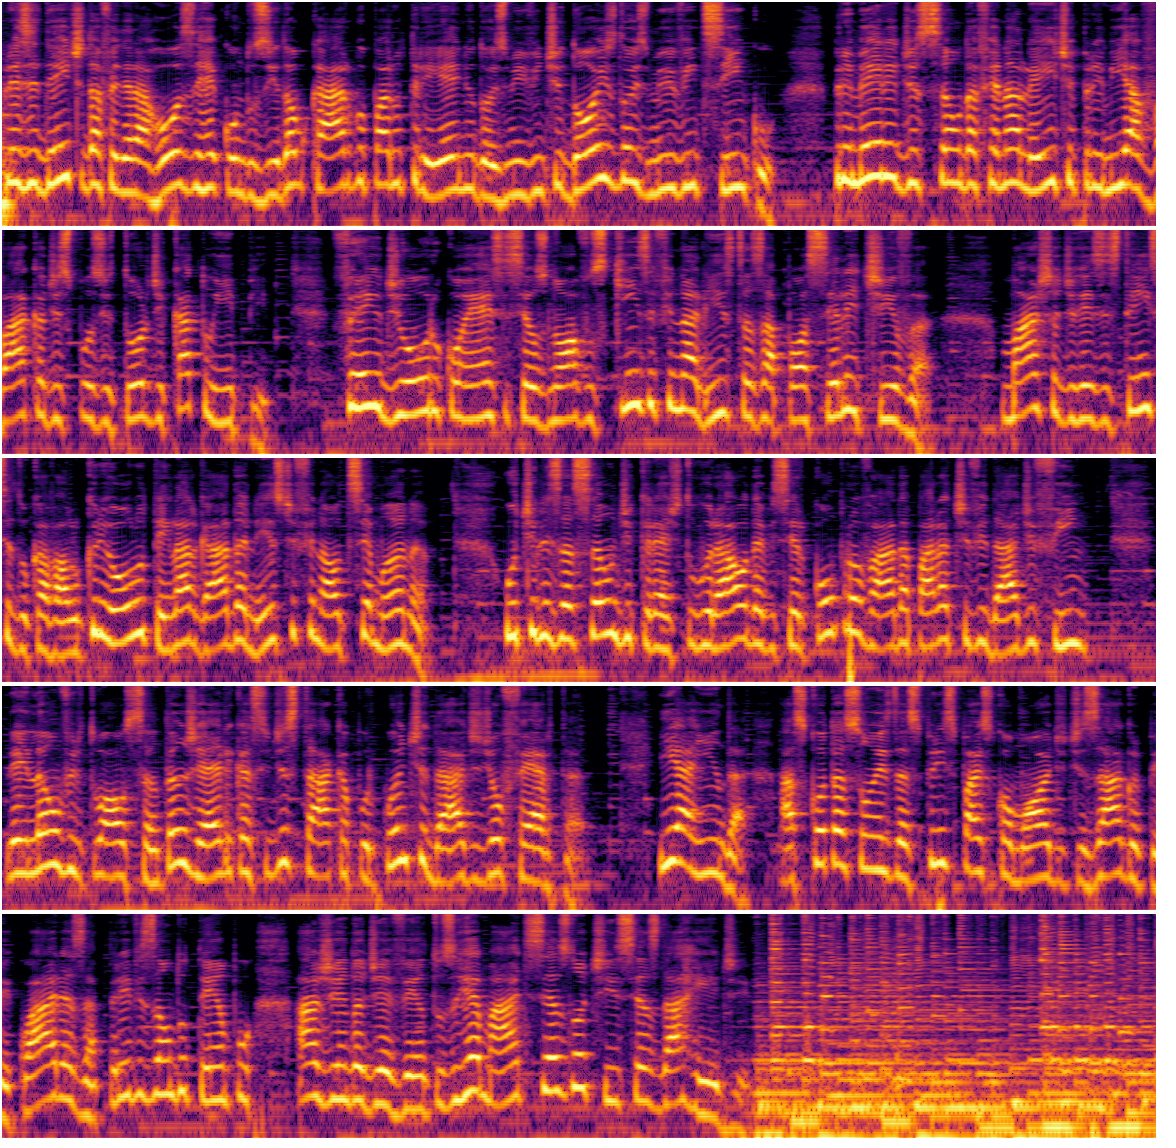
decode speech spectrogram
Presidente da Federa Rose reconduzido ao cargo para o triênio 2022-2025. Primeira edição da Fenaleite premia a vaca de expositor de Catuípe. Freio de Ouro conhece seus novos 15 finalistas após seletiva. Marcha de resistência do cavalo crioulo tem largada neste final de semana. Utilização de crédito rural deve ser comprovada para atividade fim. Leilão Virtual Santa Angélica se destaca por quantidade de oferta. E ainda, as cotações das principais commodities agropecuárias, a previsão do tempo, a agenda de eventos e remates e as notícias da rede.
